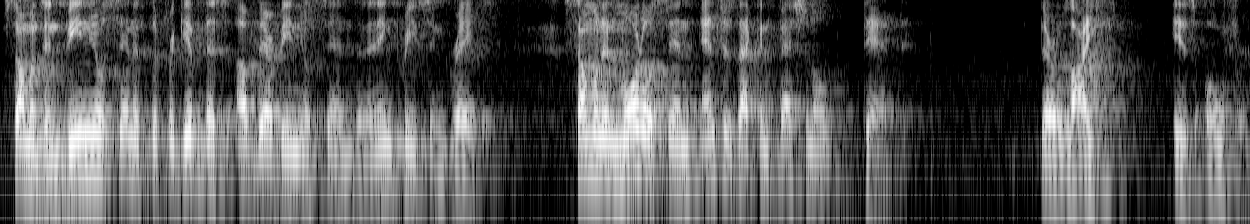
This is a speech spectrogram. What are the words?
If someone's in venial sin, it's the forgiveness of their venial sins and an increase in grace. Someone in mortal sin enters that confessional dead. Their life is over.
